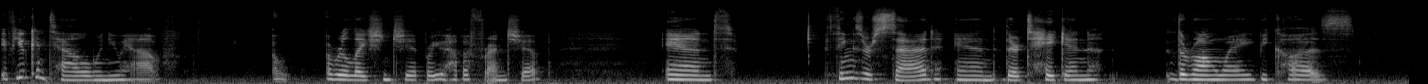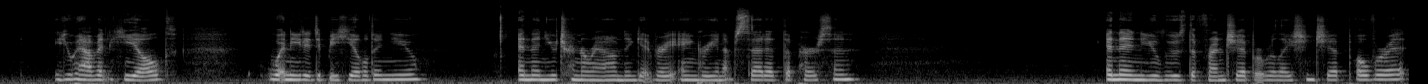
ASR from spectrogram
if you can tell when you have a, a relationship or you have a friendship and things are said and they're taken the wrong way because you haven't healed what needed to be healed in you and then you turn around and get very angry and upset at the person and then you lose the friendship or relationship over it.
